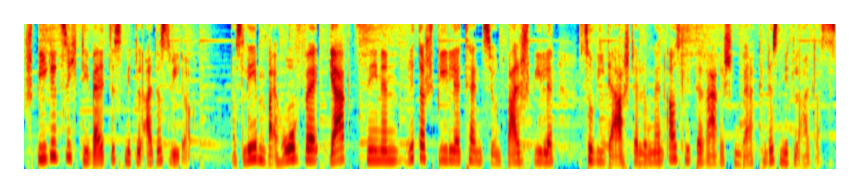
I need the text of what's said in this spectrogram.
spiegelt sich die Welt des Mittelalters wider. Das Leben bei Hofe, Jagdszenen, Ritterspiele, Tänze und Ballspiele sowie Darstellungen aus literarischen Werken des Mittelalters.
